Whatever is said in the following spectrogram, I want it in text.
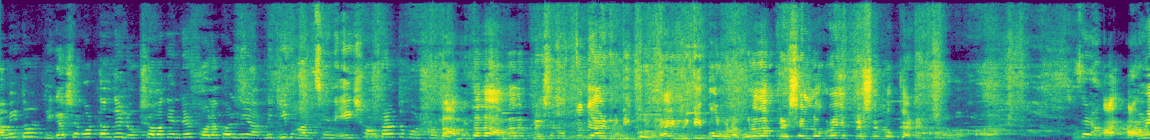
আমি তো জিজ্ঞাসা করতাম যে লোকসভা কেন্দ্রের ফলাফল নিয়ে আপনি কি ভাবছেন? এই সংক্রান্ত প্রশ্ন আমি তাহলে আপনাদের প্রেসের উত্তর দিয়ে আমি মিটিং করব না। আমি মিটিং করব না। বলে দাও প্রেসের লোক রয়েছে প্রেসের লোককে অ্যাটেন্ড করব। আমি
